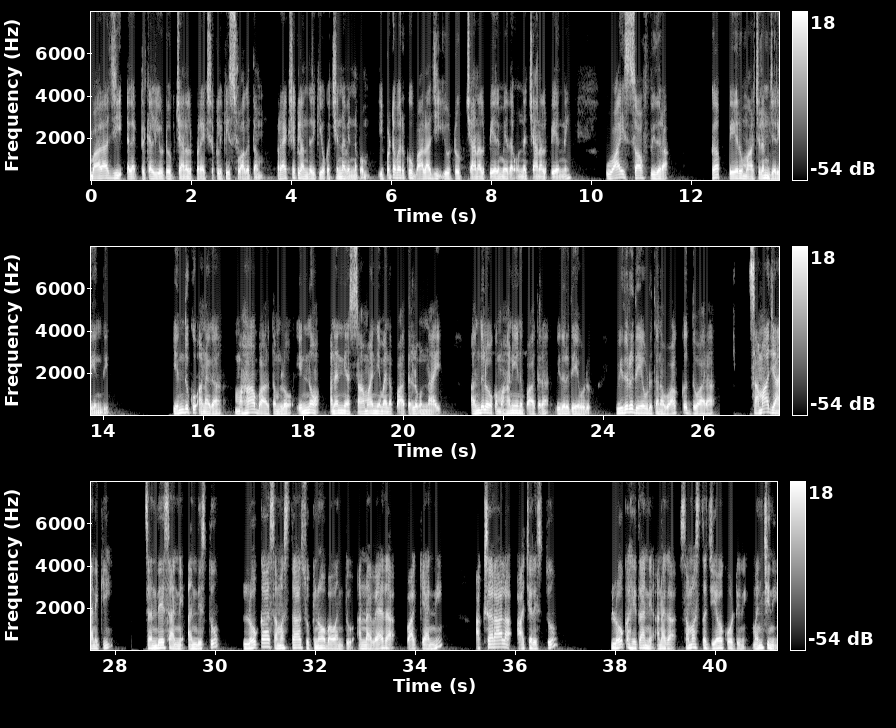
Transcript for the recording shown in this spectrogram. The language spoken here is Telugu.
బాలాజీ ఎలక్ట్రికల్ యూట్యూబ్ ఛానల్ ప్రేక్షకులకి స్వాగతం. ప్రేక్షకులందరికీ ఒక చిన్న విన్నపం. ఇప్పటి వరకు బాలాజీ యూట్యూబ్ ఛానల్ పేరు మీద ఉన్న ఛానల్ పేరుని వాయిస్ ఆఫ్ విదురాగా పేరు మార్చడం జరిగింది. ఎందుకు అనగా మహాభారతంలో ఎన్నో అనన్య సామాన్యమైన పాత్రలు ఉన్నాయి. అందులో ఒక మహనీయుని పాత్ర విదురుదేవుడు. విదురుదేవుడు తన వాక్కు ద్వారా సమాజానికి సందేశాన్ని అందిస్తూ లోకా సమస్త సుఖినోభవంతు అన్న వేద వాక్యాన్ని అక్షరాల ఆచరిస్తూ లోకహితాన్ని అనగా సమస్త జీవకోటిని మంచిని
